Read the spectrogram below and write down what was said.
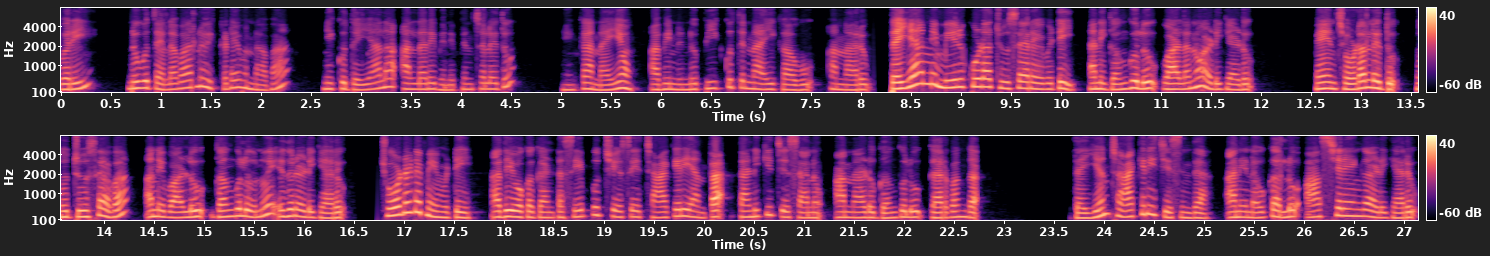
వరి నువ్వు తెల్లవార్లు ఇక్కడే ఉన్నావా? నీకు దెయ్యాల అల్లరి వినిపించలేదు? ఇంకా నయం అవి నిన్ను పీక్కుతున్నాయి కావు అన్నారు. దయ్యాన్ని మీరు కూడా చూశారేమిటి? అని గంగులు వాళ్ళను అడిగాడు. మేం చూడలేదు నువ్వు చూశావా? అని వాళ్ళు గంగులును ఎదురడిగారు. చూడడమేమిటి? అది ఒక గంట సేపు చేసే చాకిరీ అంతా తనిఖీ చేశాను అన్నాడు గంగులు గర్వంగా. దయ్యం చాకిరీ చేసిందా? అని నౌకర్లు ఆశ్చర్యంగా అడిగారు.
